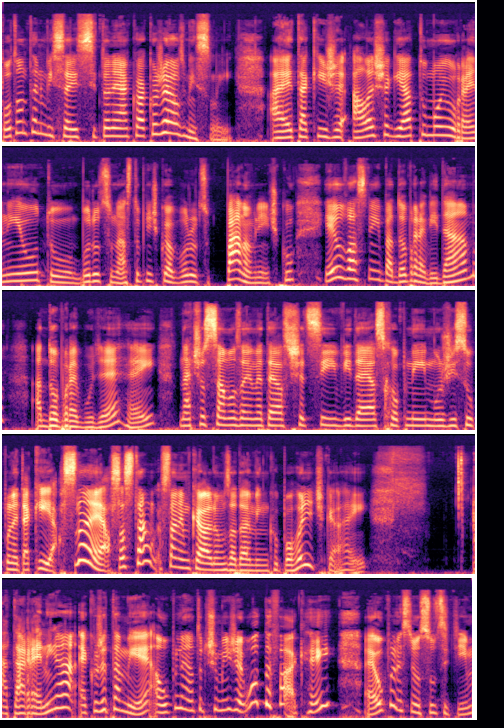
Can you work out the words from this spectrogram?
Potom ten Visej si to nejako akože rozmyslí. A je taký, že ale však ja tú moju Reniu, tú budúcu nástupničku a budúcu pánovničku, ja ju vlastne iba dobre vydám a dobre bude, hej. Na čo samozrejme teraz všetci vydaja schopní muži sú úplne takí, jasné, ja sa stan- stanem kráľom za Dajminko, pohodička, hej. A tá Renia, akože tam je a úplne natočí mi, že what the fuck, hej? A ja úplne s ňou súcitím,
